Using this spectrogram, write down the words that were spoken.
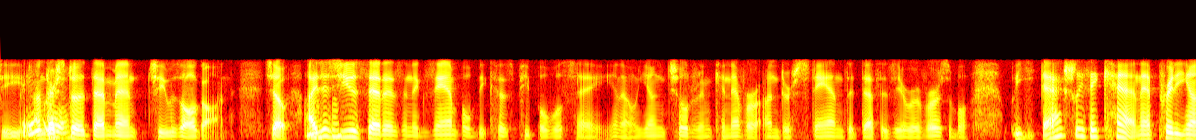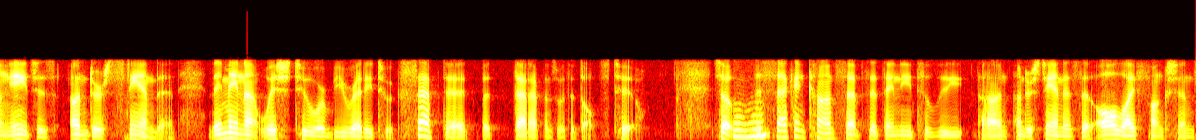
She really? understood that meant she was all gone. So. I just mm-hmm. use that as an example because people will say, you know, young children can never understand that death is irreversible. Actually, they can at pretty young ages understand it. They may not wish to or be ready to accept it, but that happens with adults too. So mm-hmm. the second concept that they need to le- uh, understand is that all life functions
